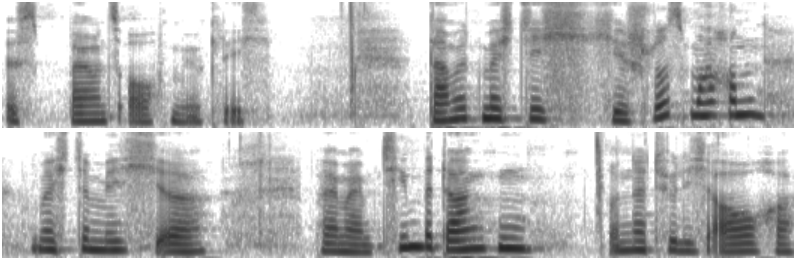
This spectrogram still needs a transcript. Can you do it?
ist bei uns auch möglich. Damit möchte ich hier Schluss machen, möchte mich äh, bei meinem Team bedanken und natürlich auch äh,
